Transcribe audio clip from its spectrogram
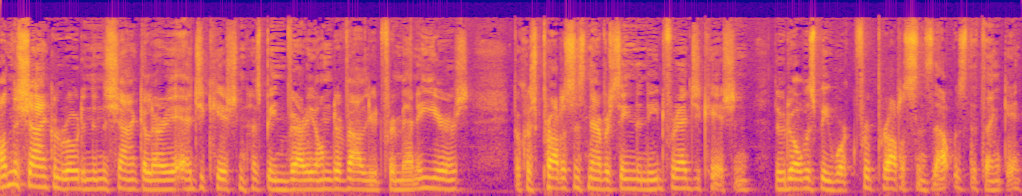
On the Shankill Road and in the Shankill area, education has been very undervalued for many years because Protestants never seen the need for education. There would always be work for Protestants, that was the thinking.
